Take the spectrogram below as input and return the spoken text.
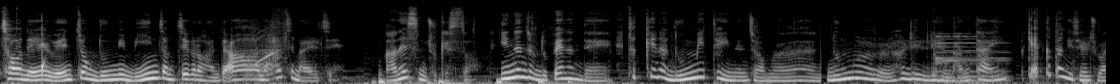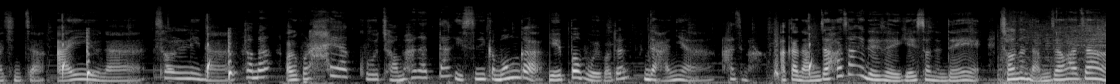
저 내일 왼쪽 눈밑 미인점 찍으러 가는데 아나 하지 말지 안 했으면 좋겠어 있는 점도 빼는데 특히나 눈 밑에 있는 점은 눈물 흘릴 일이 많다잉. 깨끗한 게 제일 좋아 진짜. 아이유나 설리나 현아? 얼굴 하얗고 점 하나 딱 있으니까 뭔가 예뻐 보이거든? 근데 아니야. 하지마. 아까 남자 화장에 대해서 얘기했었는데 저는 남자 화장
